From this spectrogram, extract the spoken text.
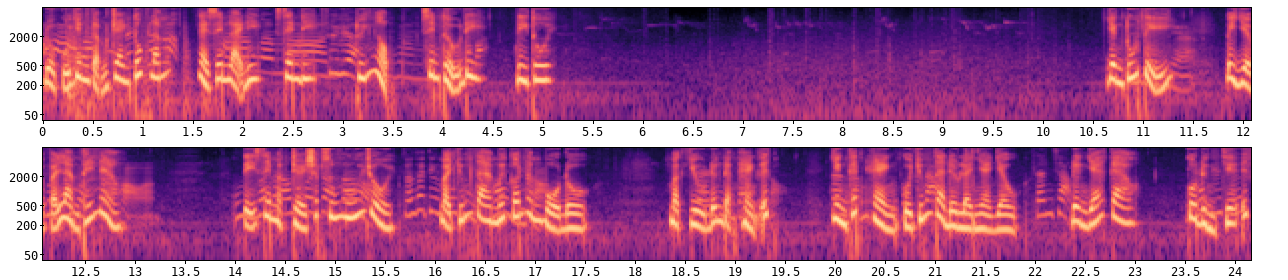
Đồ của dân cẩm trang tốt lắm. Ngài xem lại đi, xem đi. Thúy Ngọc, xem thử đi. Đi thôi. Dân Tú tỷ, Bây giờ phải làm thế nào? Tỷ xem mặt trời sắp xuống núi rồi, Mà chúng ta mới có 5 bộ đồ. Mặc dù đơn đặt hàng ít, Nhưng khách hàng của chúng ta đều là nhà giàu. Đơn giá cao, Cô đừng chê ít.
